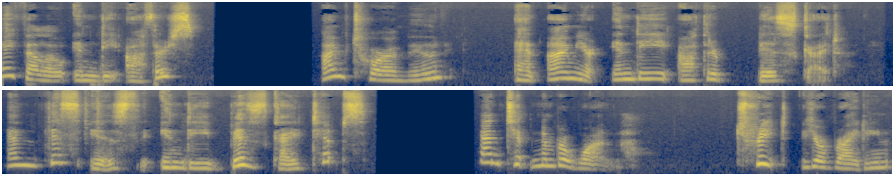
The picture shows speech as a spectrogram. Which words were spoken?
Hey, fellow indie authors. I'm Tora Moon, and I'm your Indie Author Biz Guide. And this is the Indie Biz Guide tips. And tip number one treat your writing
